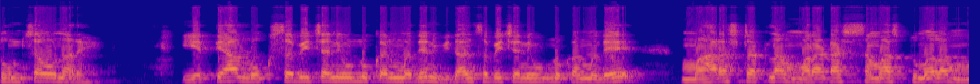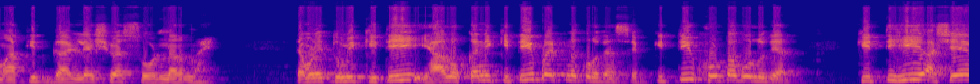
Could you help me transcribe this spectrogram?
तुमचा होणार आहे. येत्या लोकसभेच्या निवडणुकांमध्ये आणि विधानसभेच्या निवडणुकांमध्ये महाराष्ट्रातला मराठा समाज तुम्हाला मातीत गाडल्याशिवाय सोडणार नाही. त्यामुळे तुम्ही किती ह्या लोकांनी कितीही प्रयत्न करू द्या साहेब किती खोटं बोलू द्या कितीही असे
